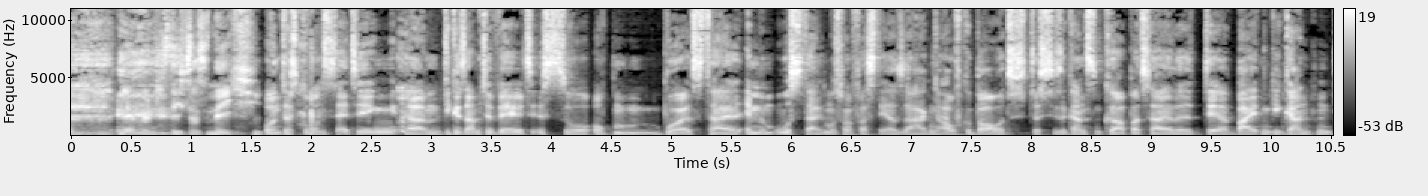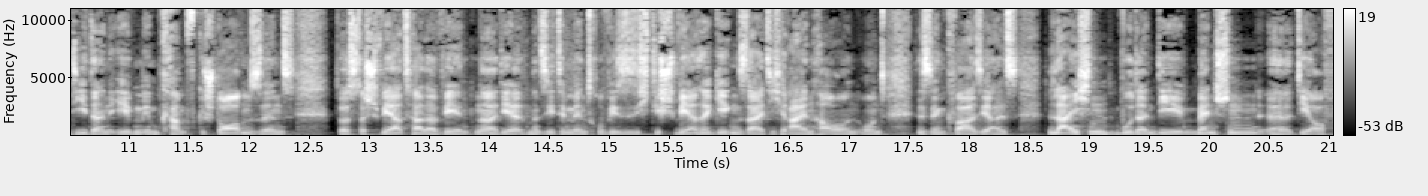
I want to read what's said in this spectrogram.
Wer wünscht sich das nicht? Und das Grundsetting, ähm, die gesamte Welt ist so Open World Style, MMO Style, muss man fast eher sagen, aufgebaut. Dass diese ganzen Körperteile der beiden Giganten, die dann eben im Kampf gestorben sind. Du hast das Schwertal erwähnt, ne? Die, man sieht im Intro, wie sie sich die Schwerter gegenseitig reinhauen und sie sind quasi als Leichen, wo dann die Menschen, äh, die auf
